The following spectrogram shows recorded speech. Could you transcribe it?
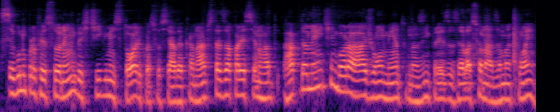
segundo o professor ainda, o estigma histórico associado à cannabis está desaparecendo rapidamente, embora haja um aumento nas empresas relacionadas à maconha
